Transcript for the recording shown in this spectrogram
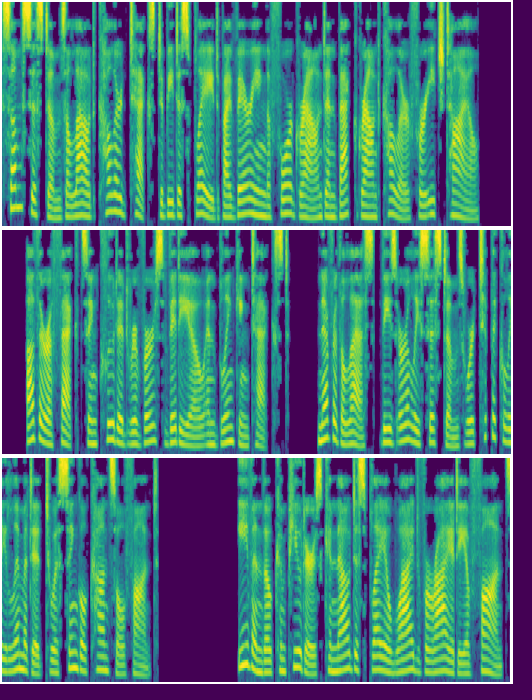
Some systems allowed colored text to be displayed by varying the foreground and background color for each tile. Other effects included reverse video and blinking text. Nevertheless, these early systems were typically limited to a single console font. Even though computers can now display a wide variety of fonts,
